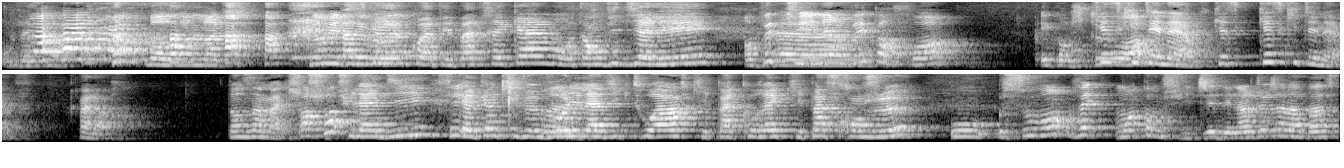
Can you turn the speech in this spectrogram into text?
en fait, Parce dans un match. Non, mais vrai. que quoi, t'es pas très calme, t'as envie d'y aller. En fait, tu es Euh, énervée parfois. Et quand je te Qu'est-ce qui t'énerve? Qu'est-ce qui t'énerve? Alors, dans un match, Parfois, tu, tu l'as dit, c'est- quelqu'un qui veut Ouais. voler la victoire, qui est pas correct, qui est pas franc jeu. Ou souvent, en fait, moi, comme je suis, j'ai des nageuses à la base,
